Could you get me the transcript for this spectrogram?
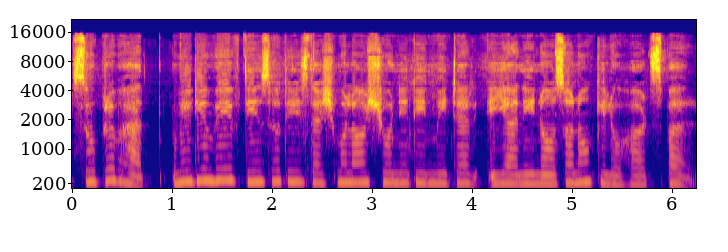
सुप्रभात मीडियम वेव तीन सौ तीस दशमलव शून्य तीन मीटर यानी नौ सौ नौ किलो हर्ट्स पर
